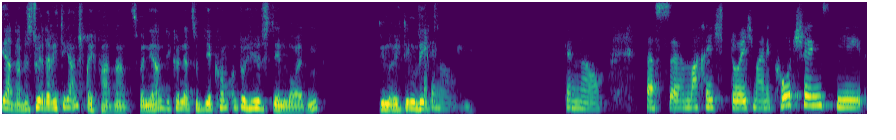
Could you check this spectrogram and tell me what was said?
Ja, da bist du ja der richtige Ansprechpartner, Svenja. Die können ja zu dir kommen und du hilfst den Leuten, den richtigen Weg genau. zu gehen. Genau. Das äh, mache ich durch meine Coachings, die,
